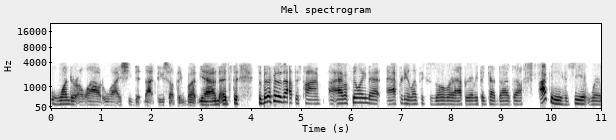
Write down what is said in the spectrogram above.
wonder aloud why she did not do something. But yeah, it's the, it's the benefit of the doubt this time. I have a feeling that after the Olympics is over, after everything kind of dies down, I can even see it where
